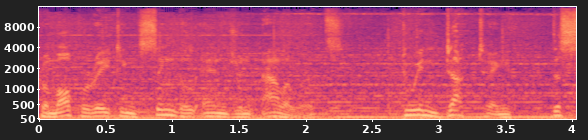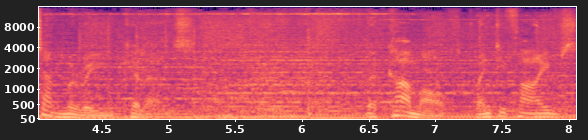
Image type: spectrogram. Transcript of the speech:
from operating single-engine Alouettes to inducting the submarine killers, the Kamov 25s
